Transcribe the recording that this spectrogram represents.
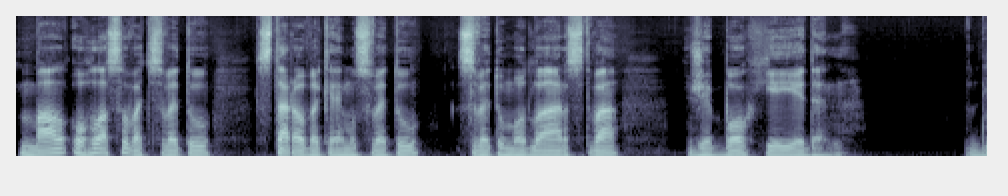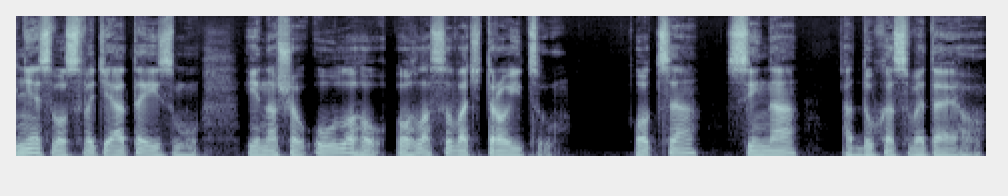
Mal ohlasovať svetu, starovekému svetu, svetu modlárstva, že Boh je jeden. Dnes vo svete ateizmu je našou úlohou ohlasovať Trojicu, Otca, Syna a Ducha Svetého.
